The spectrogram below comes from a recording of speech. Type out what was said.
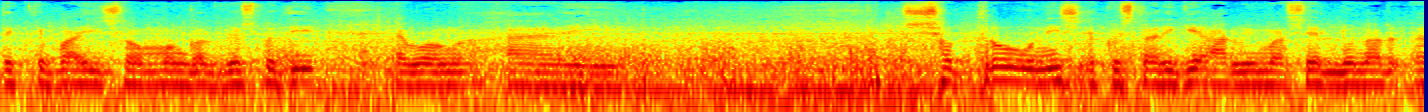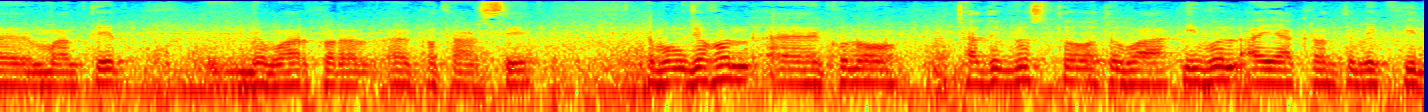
দেখতে পাই সোম, মঙ্গল, বৃহস্পতি এবং এই সতেরো, উনিশ, একুশ তারিখে আরবি মাসের লুনার মান্থের ব্যবহার করার কথা আসছে। এবং যখন কোনো জাদুগ্রস্ত অথবা ইভল আই আক্রান্ত ব্যক্তির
